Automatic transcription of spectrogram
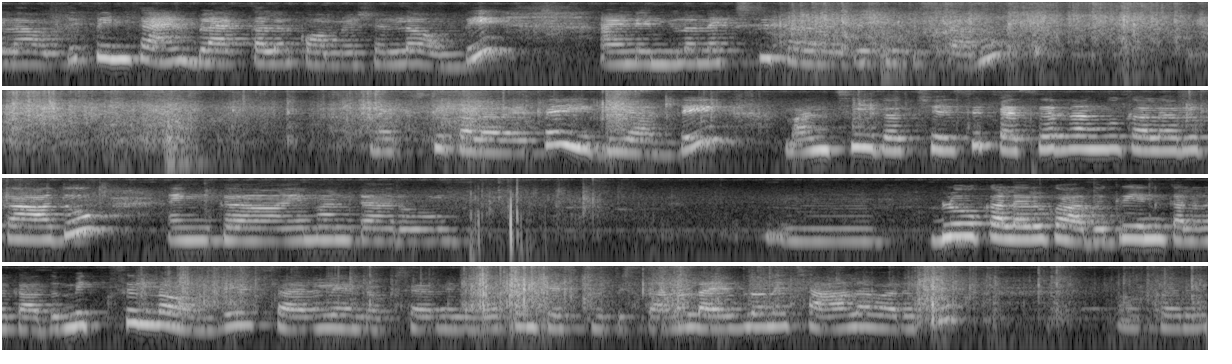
ఇలా ఉంది? పింక్ అండ్ బ్లాక్ కలర్ కాంబినేషన్లో ఉంది. అండ్ ఇందులో నెక్స్ట్ కలర్ అయితే చూపిస్తాను. నెక్స్ట్ కలర్ అయితే ఇది అండి. మంచి ఇది వచ్చేసి పెసర రంగు కలర్ కాదు. ఇంకా ఏమంటారు? బ్లూ కలర్ కాదు గ్రీన్ కలర్ కాదు. మిక్స్డ్లో ఉంది. సరేలేండి ఒకసారి నేను ఓపెన్ చేసి చూపిస్తాను. లైవ్లోనే చాలా వరకు ఒకరు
